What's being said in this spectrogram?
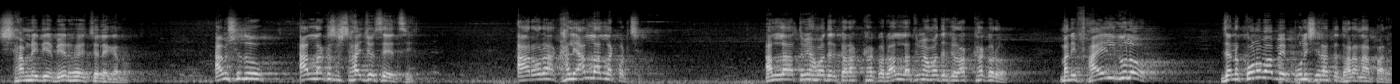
সামনে দিয়ে বের হয়ে চলে গেল। আমি শুধু আল্লাহর কাছে সাহায্য চেয়েছি। আর ওরা খালি আল্লাহ আল্লাহ করছে। আল্লাহ, তুমি আমাদেরকে রক্ষা করো। আল্লাহ, তুমি আমাদেরকে রক্ষা করো। মানে ফাইলগুলো যেন কোনোভাবে পুলিশের হাতে ধরা না পারে।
